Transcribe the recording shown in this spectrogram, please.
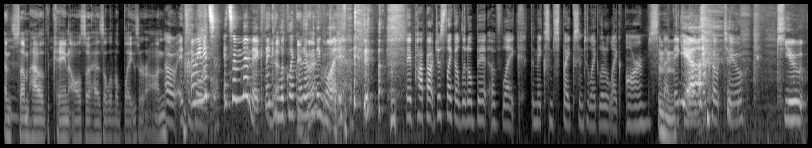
And mm. somehow the cane also has a little blazer on. Oh, it's I mean, it's it's a mimic. They can Yeah, look like whatever they exactly. want. They pop out just like a little bit of like they make some spikes into like little like arms so that mm-hmm. they can Yeah. wear the coat too. Cute.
